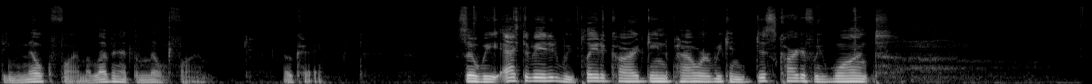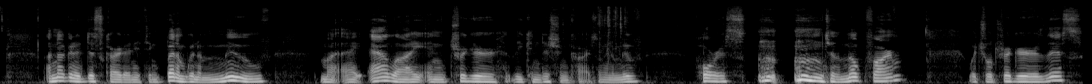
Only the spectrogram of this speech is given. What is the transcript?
The milk farm, 11 at the milk farm. Okay. So we activated, we played a card, gained a power. We can discard if we want. I'm not going to discard anything, but I'm going to move my ally and trigger the condition card. So I'm going to move Horace to the milk farm, which will trigger this,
